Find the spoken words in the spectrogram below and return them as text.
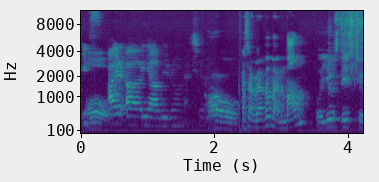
It's, Oh. I uh yeah we don't actually. Oh. Because I remember my mom will use this to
